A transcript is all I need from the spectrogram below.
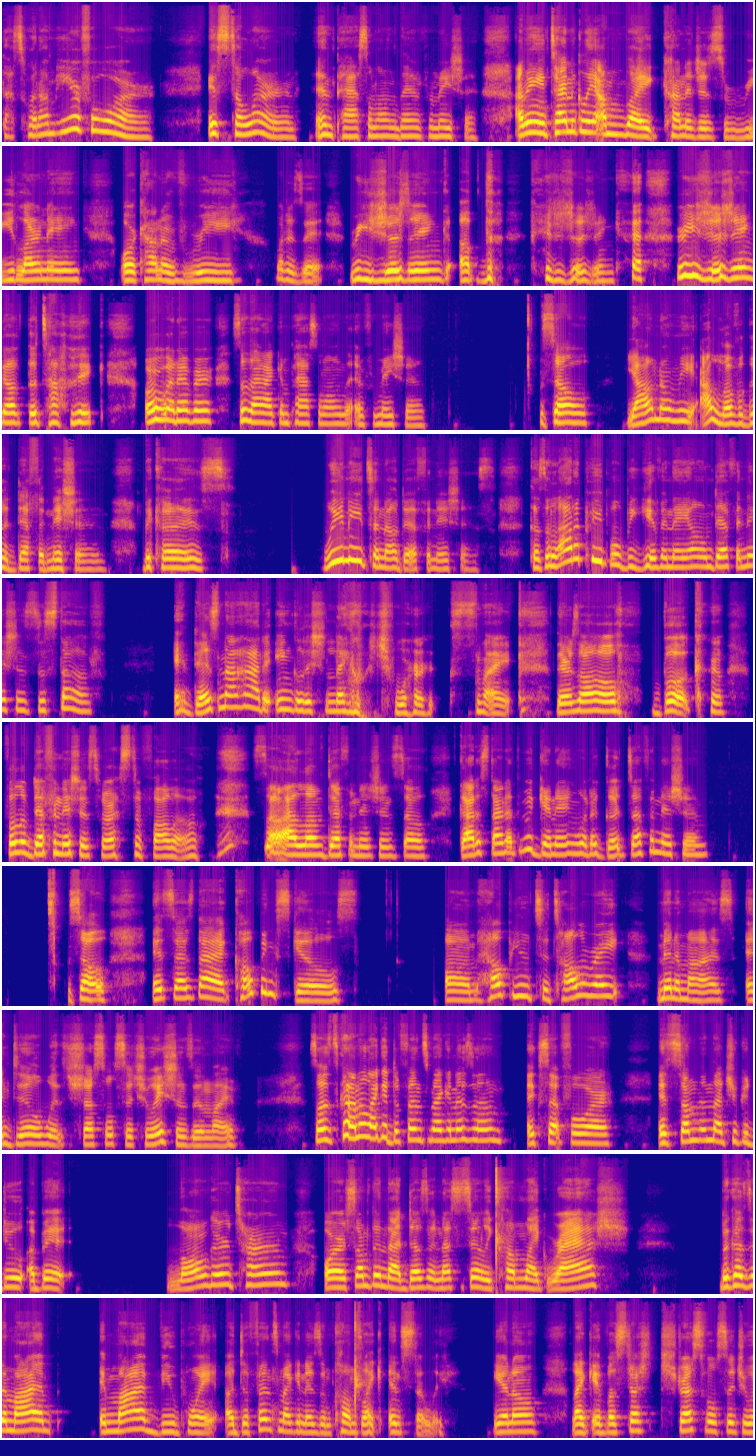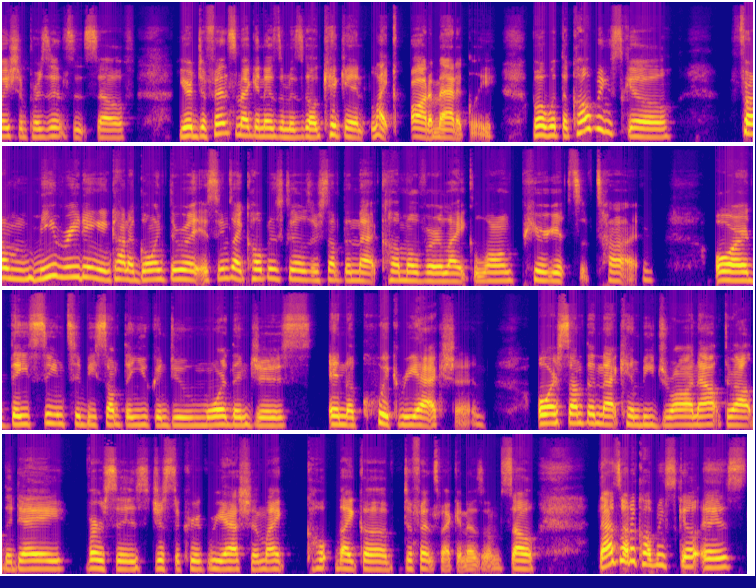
that's what I'm here for. Is to learn and pass along the information. I mean, technically, I'm like kind of just relearning or kind of re what is it? Rejudging up the rejudging rejudging up the topic or whatever so that I can pass along the information. So, y'all know me, I love a good definition because we need to know definitions. Because a lot of people be giving their own definitions to stuff, and that's not how the English language works. Like, there's a whole book full of definitions for us to follow. So, I love definitions. So, got to start at the beginning with a good definition. So, it says that coping skills um, help you to tolerate, minimize, and deal with stressful situations in life. So it's kind of like a defense mechanism, except for it's something that you could do a bit longer term or something that doesn't necessarily come like rash because in my in my viewpoint, a defense mechanism comes like instantly. You know, like if a stress stressful situation presents itself, your defense mechanism is gonna kick in like automatically. But with the coping skill, from me reading and kind of going through it, it seems like coping skills are something that come over like long periods of time or they seem to be something you can do more than just in a quick reaction or something that can be drawn out throughout the day versus just a quick reaction like like a defense mechanism. So that's what a coping skill is.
